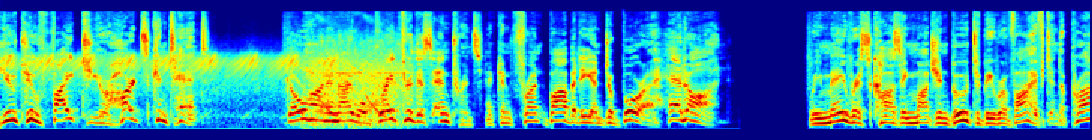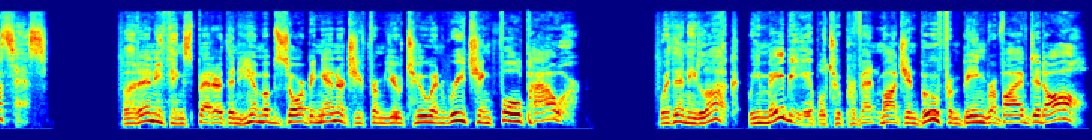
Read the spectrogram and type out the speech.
You two fight to your heart's content. Gohan and I will break through this entrance and confront Babidi and Dabura head on. We may risk causing Majin Buu to be revived in the process. But anything's better than him absorbing energy from you two and reaching full power. With any luck, we may be able to prevent Majin Buu from being revived at all.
